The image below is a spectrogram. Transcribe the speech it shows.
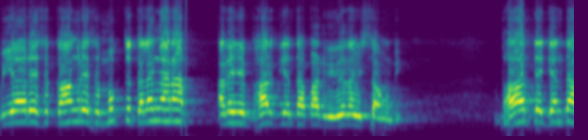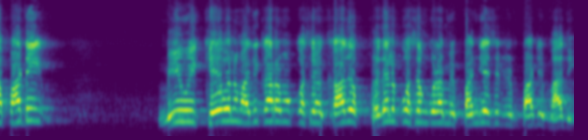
బీఆర్ఎస్ కాంగ్రెస్ ముక్త తెలంగాణ అనేది భారతీయ జనతా పార్టీ నిర్ణయిస్తూ ఉంది. భారతీయ జనతా పార్టీ మేము కేవలం అధికారం కోసమే కాదు ప్రజల కోసం కూడా మేము పనిచేసేటువంటి పార్టీ మాది.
